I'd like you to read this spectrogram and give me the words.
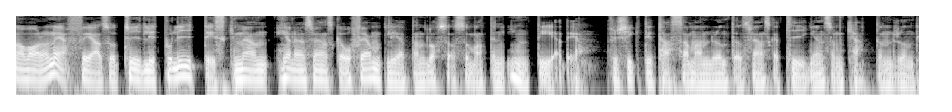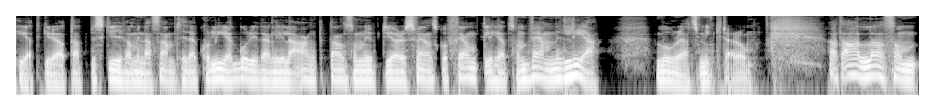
av Aron F är alltså tydligt politisk, men hela den svenska offentligheten låtsas som att den inte är det. Försiktigt tassar man runt den svenska tigen som katten runt het gröt. Att beskriva mina samtida kollegor i den lilla anktan som utgör svensk offentlighet som vämliga vore att smickra dem. Att alla som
